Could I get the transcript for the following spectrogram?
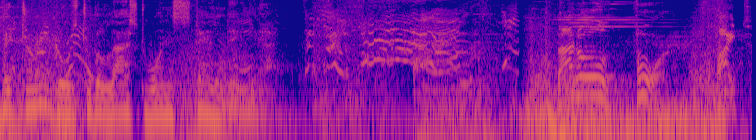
Victory goes to the last one standing. Battle 4. Fight.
